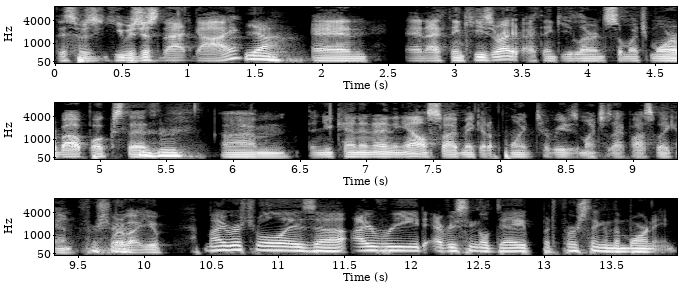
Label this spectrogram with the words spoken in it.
this was he was just that guy, yeah. and and I think he's right. I think he learns so much more about books that Mhm. um, than you can in anything else. So I make it a point to read as much as I possibly can. For sure. What about you? My ritual is uh, I read every single day, but first thing in the morning.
